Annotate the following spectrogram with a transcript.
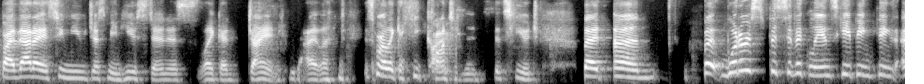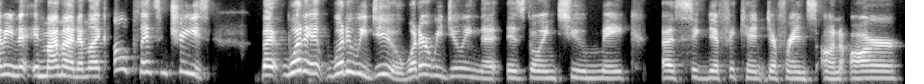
by that, I assume you just mean Houston is like a giant heat island. It's more like a heat right. continent. It's huge. But um, but what are specific landscaping things? I mean, in my mind, I'm like, oh, plant some trees. But what it, what do we do? What are we doing that is going to make a significant difference on our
